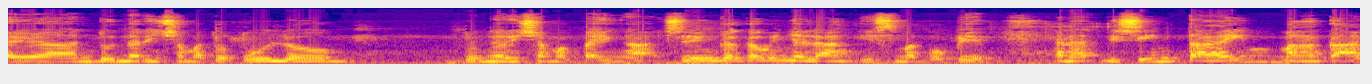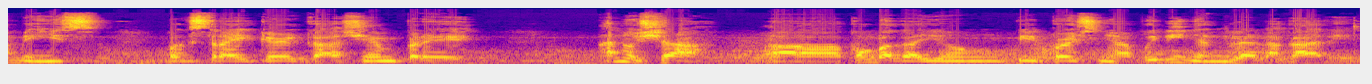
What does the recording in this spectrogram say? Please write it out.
ayan, doon na rin siya matutulog, doon na rin siya magpahinga. So yung gagawin niya lang is magupit. And at the same time, mga ka-amaze, pag striker ka, syempre, ano siya, ah, kumbaga yung papers niya, pwede niyang lalakarin.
